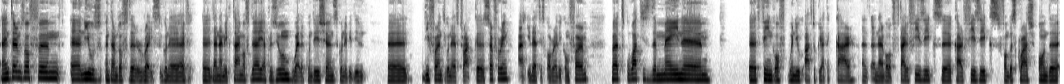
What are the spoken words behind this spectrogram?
In terms of um, uh, news, in terms of the race, going to have a dynamic time of day, I presume, weather conditions, going to be uh, different. You're going to have track uh, suffering. That is already confirmed. But what is the main um, uh, thing of when you have to create a car, a, a level of tire physics, uh, car physics from the scratch on the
